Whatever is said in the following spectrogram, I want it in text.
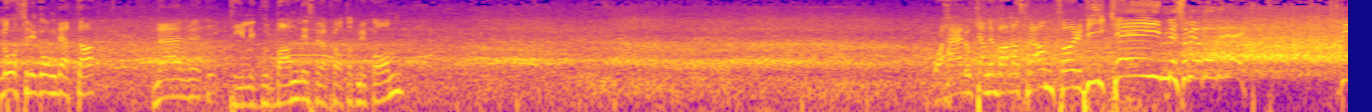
blåser igång detta. När till Gurbanli som vi har pratat mycket om. Och här då kan den ballas fram för Wikheim som gör mål direkt! Vi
